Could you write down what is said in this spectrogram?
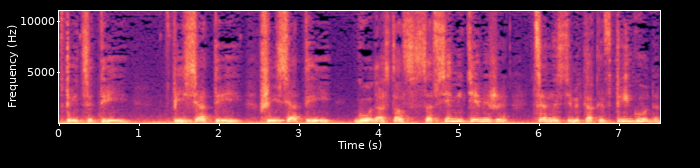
в 33, в 53, в 63 года остался со всеми теми же ценностями, как и в три года,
